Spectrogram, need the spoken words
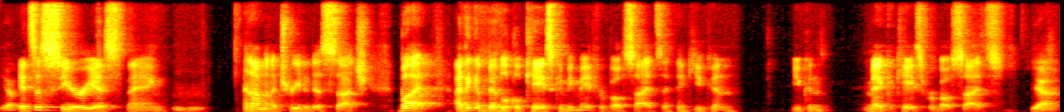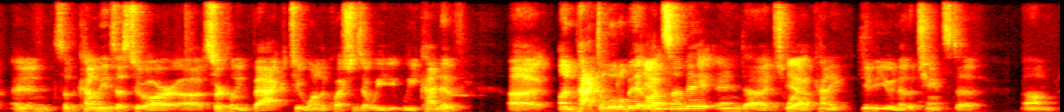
Yep. It's a serious thing Mhm. and I'm going to treat it as such. But I think a biblical case can be made for both sides. I think you can you can make a case for both sides. Yeah, and, and so it kind of leads us to our uh, circling back to one of the questions that we we kind of uh, unpacked a little bit Yeah. on Sunday, and uh, just want Yeah. to kind of give you another chance to, um,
